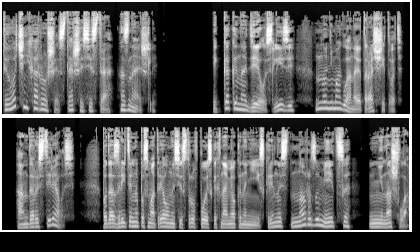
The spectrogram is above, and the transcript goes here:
«Ты очень хорошая старшая сестра, знаешь ли». И как и надеялась Лизи, но не могла на это рассчитывать. Анда растерялась. Подозрительно посмотрела на сестру в поисках намека на неискренность, но, разумеется, не нашла.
